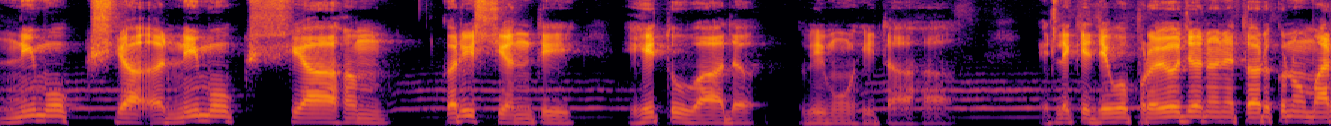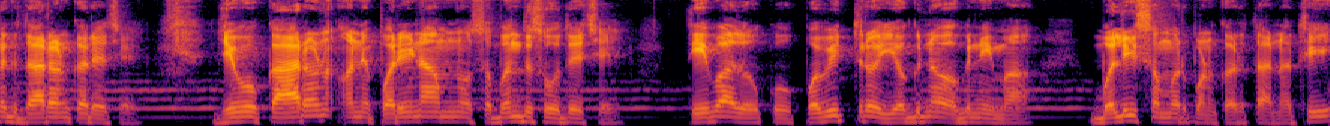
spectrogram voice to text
નિમોક્ષ્યા નિમોક્ષ્યાહમ કરિષ્યંતી હેતુવાદ વિમોહિતા. એટલે કે જેઓ પ્રયોજન અને તર્કનો માર્ગ ધારણ કરે છે જેઓ કારણ અને પરિણામનો સંબંધ શોધે છે, તેવા લોકો પવિત્ર યજ્ઞ અગ્નિમાં બલિ સમર્પણ કરતા નથી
